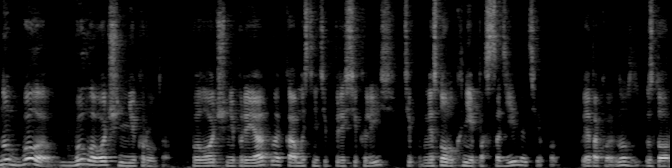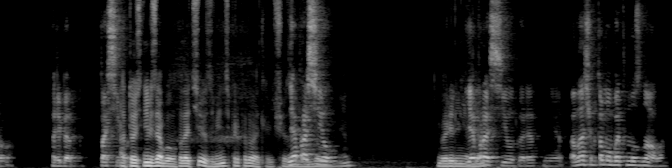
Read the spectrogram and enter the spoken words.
ну было, было очень не круто. Было очень неприятно, когда мы с ней, типа, пересеклись. Типа, меня снова к ней посадили, типа. Я такой, ну, здорово. Ребят, спасибо. А то есть нельзя было подойти, заменить преподавателя? Что я просил. Было, нет? Говорили нет, Я да? просил, говорят, нет. Она еще потом об этом узнала.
